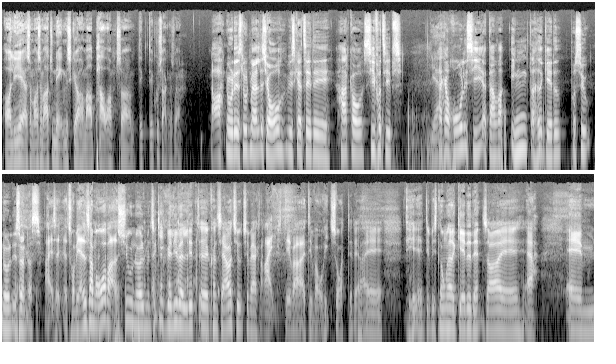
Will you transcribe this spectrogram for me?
og Lea, som også er meget dynamiske og har meget power, så det, det kunne sagtens være. Nå, nu er det slut med alt det sjove. Vi skal til det hardcore cifretips. Yeah. Jeg kan roligt sige, at der var ingen, der havde gættet på 7-0 i søndags. Nej, altså, jeg tror, vi alle sammen overvejede 7-0, men så gik vi alligevel lidt øh, konservativt til værk. Nej, det var, det var jo helt sort, det der. Øh, det, det, hvis nogen havde gættet den, så øh, ja. Øhm,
